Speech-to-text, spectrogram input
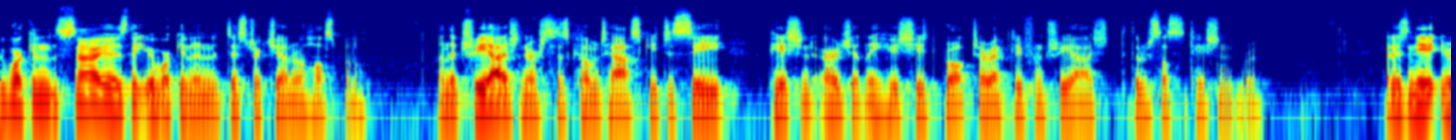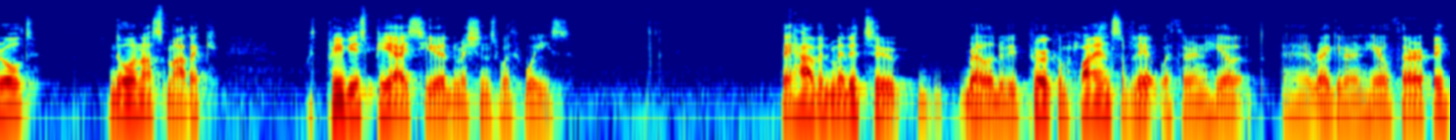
The scenario is that you're working in a district general hospital, and the triage nurse has come to ask you to see a patient urgently who she's brought directly from triage to the resuscitation room. It is an eight year old, non asthmatic, with previous PICU admissions with wheeze. They have admitted to relatively poor compliance of late with their inhaled, uh, regular inhaled therapy,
